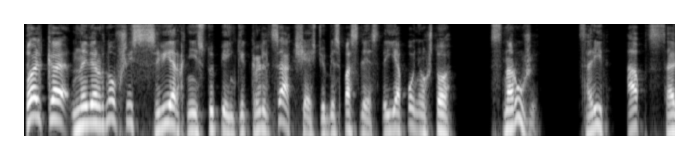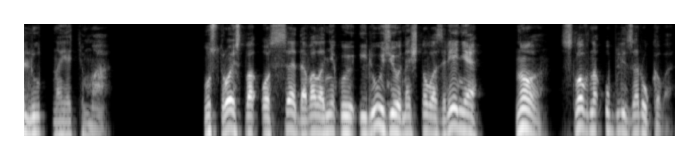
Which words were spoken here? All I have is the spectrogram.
Только навернувшись с верхней ступеньки крыльца, к счастью, без последствий, я понял, что снаружи царит абсолютная тьма. Устройство ОССЕ давало некую иллюзию ночного зрения, но словно у близорукого.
